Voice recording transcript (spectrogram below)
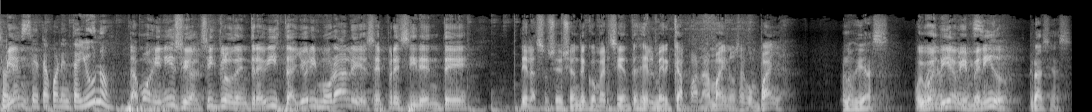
Son Bien. las 7:41. Damos inicio al ciclo de entrevistas. Yoris Morales es presidente de la Asociación de Comerciantes del Merca Panamá y nos acompaña. Buenos días. Muy buen día, días. bienvenido. Gracias.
